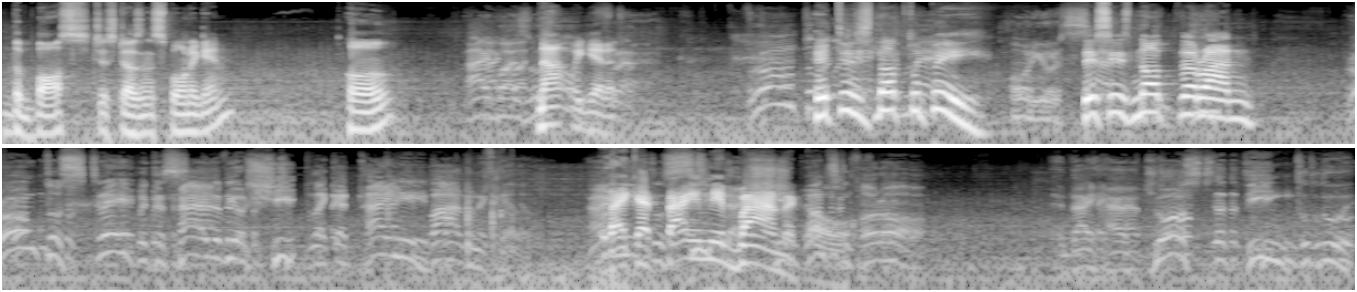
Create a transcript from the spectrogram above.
the boss just doesn't spawn again? Huh? I was Nah, we get it. Frank. Wrong to It is not to be. This is not the run. Wrong to scrape at the side of your ship like a tiny barnacle. I Like a tiny sink that ship barnacle. Once and for all. And I have just the thing to do it.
